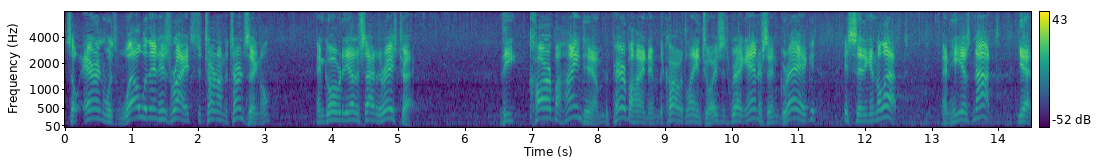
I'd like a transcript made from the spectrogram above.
So Aaron was well within his rights to turn on the turn signal and go over to the other side of the racetrack. The car behind him, the pair behind him, the car with lane choice is Greg Anderson. Greg is sitting in the left, and he has not yet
